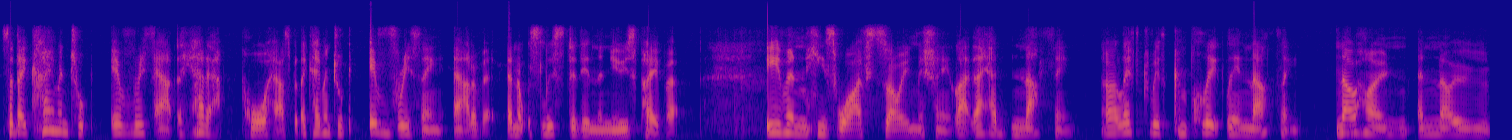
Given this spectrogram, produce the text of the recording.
So they came and took everything out. He had a poorhouse, but they came and took everything out of it. And it was listed in the newspaper even his wife's sewing machine. Like they had nothing. They were left with completely nothing. No home and no,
